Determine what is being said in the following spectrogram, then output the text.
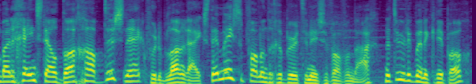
bij de Geen Stijl de snack voor de belangrijkste en meest opvallende gebeurtenissen van vandaag. Natuurlijk ben ik knipoog.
